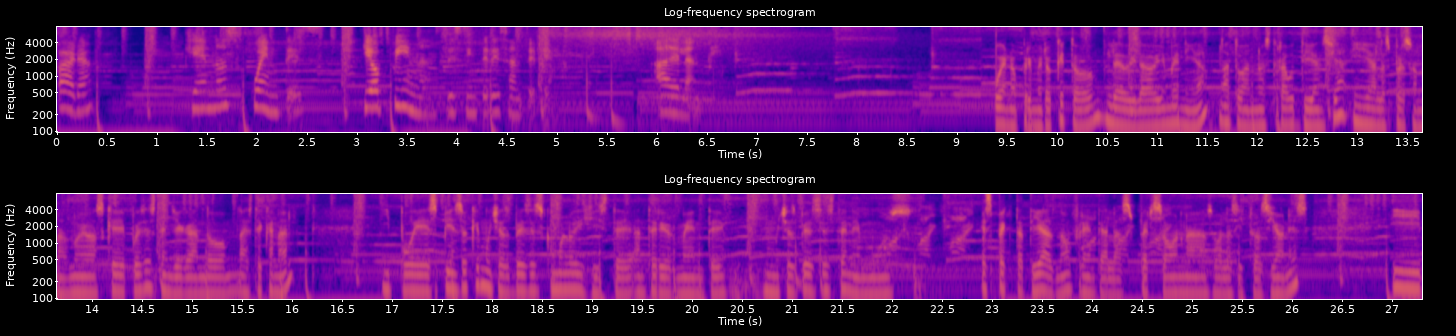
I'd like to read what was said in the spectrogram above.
para que nos cuentes qué opinas de este interesante tema. Adelante. Bueno, primero que todo, le doy la bienvenida a toda nuestra audiencia y a las personas nuevas que pues estén llegando a este canal. Y pues pienso que muchas veces, como lo dijiste anteriormente, muchas veces tenemos expectativas, ¿no? Frente a las personas o a las situaciones. Y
